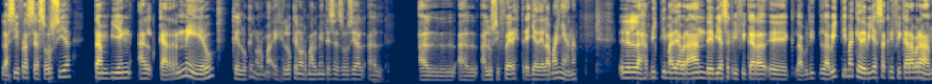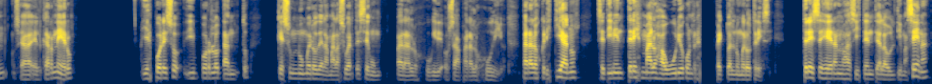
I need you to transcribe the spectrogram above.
La cifra se asocia también al carnero que es lo que, normal, es lo que normalmente se asocia al, al, al, al Lucifer estrella de la mañana la víctima de Abraham debía sacrificar, eh, la, víctima que debía sacrificar a Abraham, o sea, el carnero, y es por eso y por lo tanto que es un número de la mala suerte según para los judíos, o sea, para los judíos. Para los cristianos se tienen tres malos augurios con respecto al número 13. Trece eran los asistentes a la última cena,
